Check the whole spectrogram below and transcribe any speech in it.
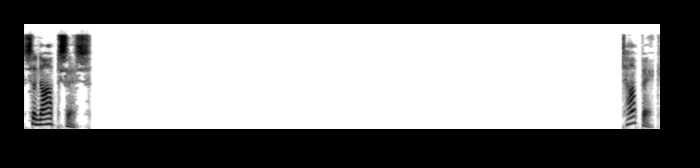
Synopsis. Topic:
